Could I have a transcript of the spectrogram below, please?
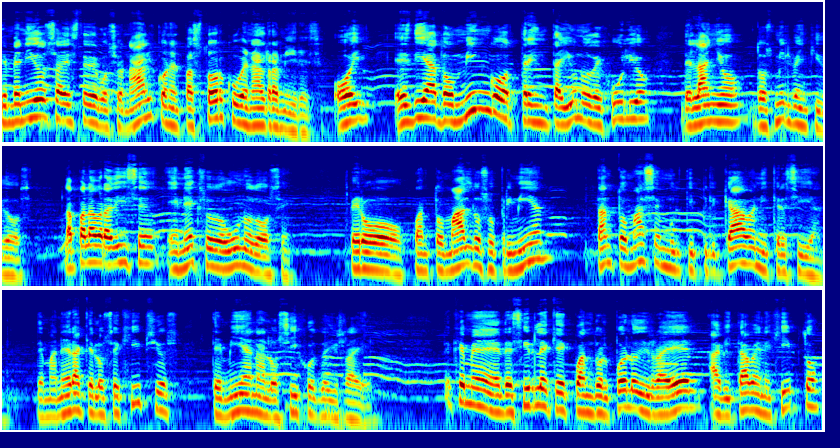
Bienvenidos a este devocional con el pastor Juvenal Ramírez. Hoy es día domingo 31 de julio del año 2022. La palabra dice en Éxodo 1:12, pero cuanto más los oprimían, tanto más se multiplicaban y crecían, de manera que los egipcios temían a los hijos de Israel. Déjeme decirle que cuando el pueblo de Israel habitaba en Egipto,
